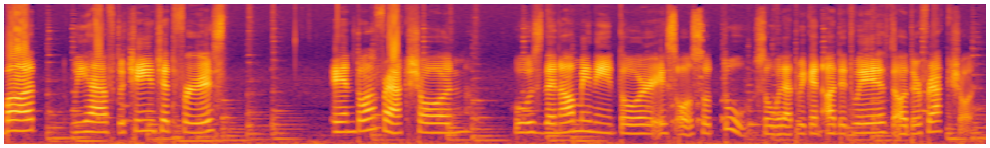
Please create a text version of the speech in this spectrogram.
but we have to change it first into a fraction whose denominator is also 2 so that we can add it with the other fraction.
